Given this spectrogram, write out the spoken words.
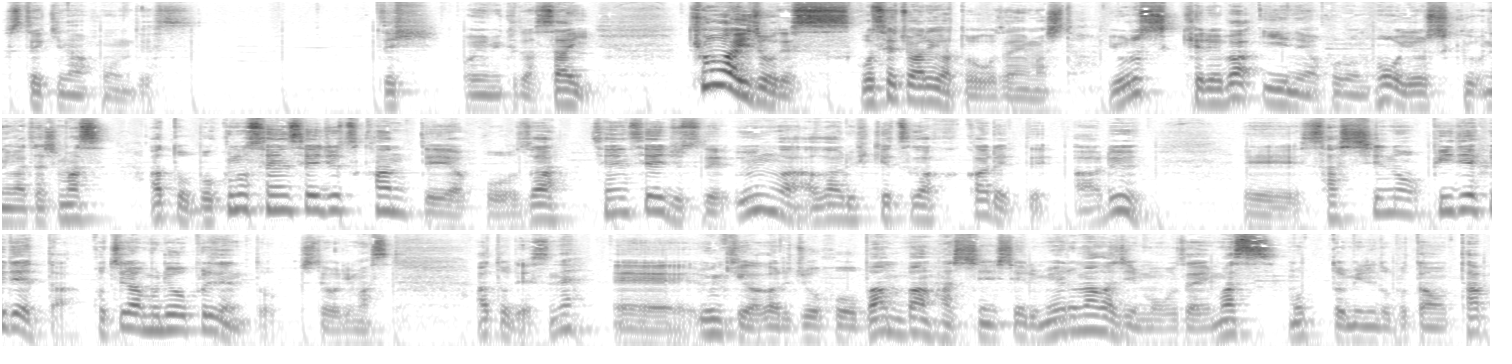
素敵な本です。是非お読みください。今日は以上です。ご清聴ありがとうございました。よろしければいいねやフォローの方よろしくお願いいたします。あと僕の先生術鑑定や講座、先生術で運が上がる秘訣が書かれてある、えー、冊子の PDF データ、こちら無料プレゼントしております。あとですね、えー、運気が上がる情報をバンバン発信しているメールマガジンもございます。もっと見るのボタンをタッ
